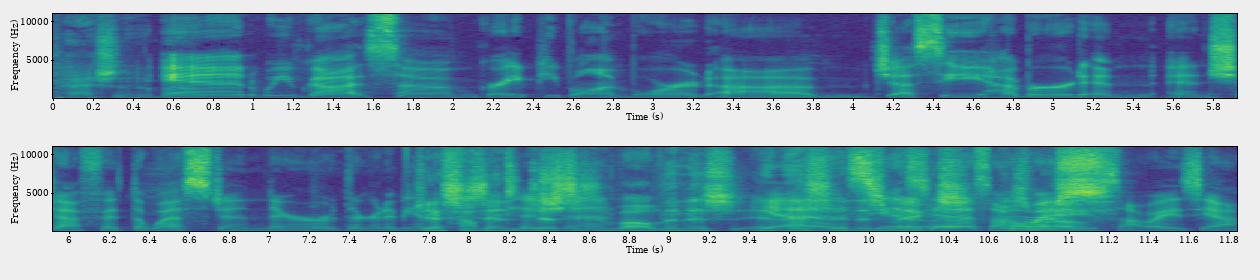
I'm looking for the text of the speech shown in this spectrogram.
passionate about. And we've got some great people on board. Um, Jesse Hubbard and, and Chef at the Westin. They're they're going to be in Jesse's, the in, competition. Jesse's involved in this in yes, this in this yes, mix. yes, always, always, yeah.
